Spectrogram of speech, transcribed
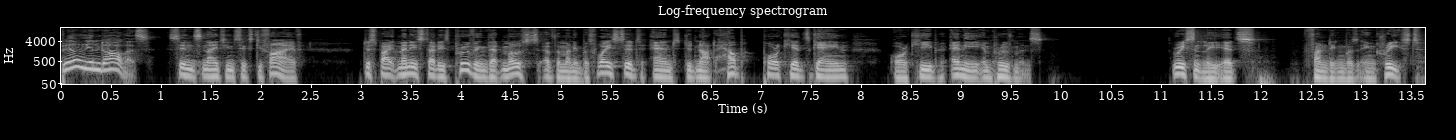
billion dollars since 1965, despite many studies proving that most of the money was wasted and did not help poor kids gain or keep any improvements. Recently, its funding was increased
